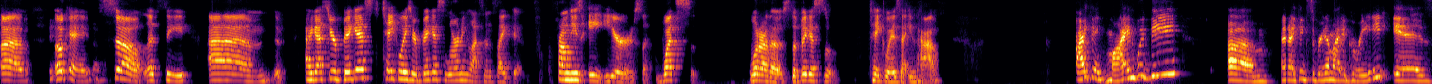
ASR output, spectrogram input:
Um, okay, so let's see. Um, I guess your biggest takeaways, your biggest learning lessons, like from these eight years, like what's what are those? The biggest takeaways that you have? I think mine would be, um, and I think Sabrina might agree, is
